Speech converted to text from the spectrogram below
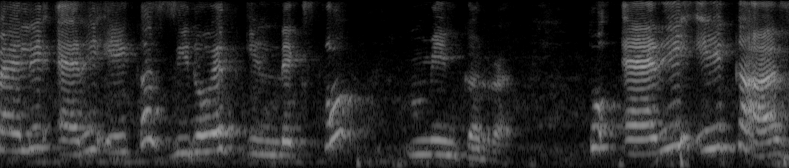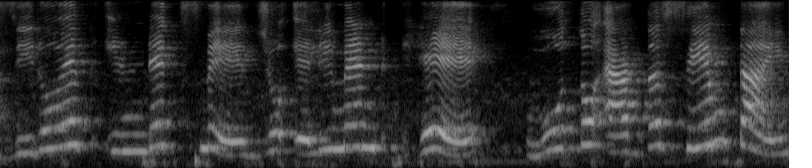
पहले एरे ए का ज़ीरो इंडेक्स को मीन कर रहा है। तो एरे ए का जीरोएथ इंडेक्स में जो एलिमेंट है, वो तो at the same time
